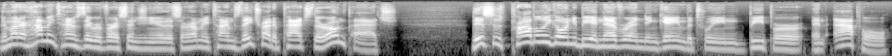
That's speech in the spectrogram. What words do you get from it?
no matter how many times they reverse engineer this or how many times they try to patch their own patch, this is probably going to be a never-ending game between Beeper and Apple,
